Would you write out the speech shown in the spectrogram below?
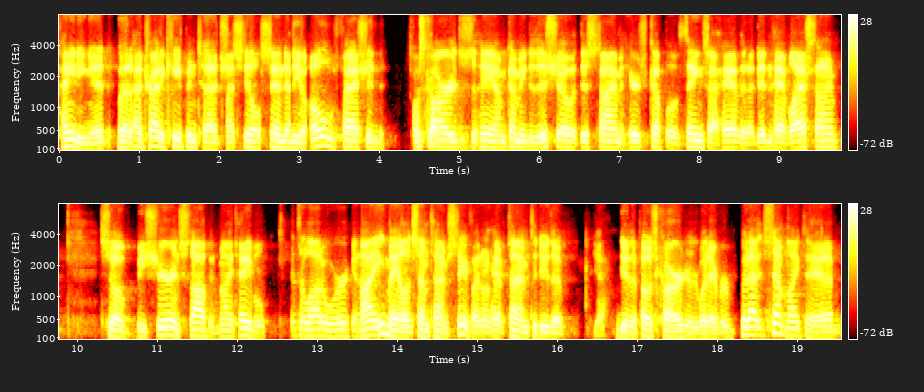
painting it, but I try to keep in touch. I still send the old fashioned postcards. Hey, I'm coming to this show at this time, and here's a couple of things I have that I didn't have last time. So be sure and stop at my table. It's a lot of work, and I email it sometimes too if I don't have time to do the yeah do the postcard or whatever. But I, something like that, I'm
